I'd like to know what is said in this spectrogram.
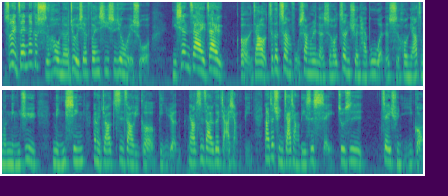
所以在那个时候呢，就有一些分析师认为说，你现在在。呃，你知道这个政府上任的时候，政权还不稳的时候，你要怎么凝聚民心？那你就要制造一个敌人，你要制造一个假想敌。那这群假想敌是谁？就是这一群移工。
